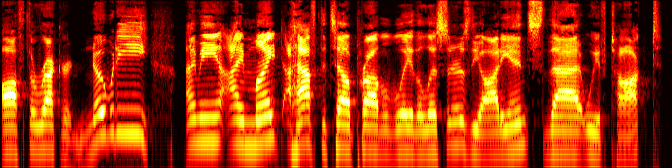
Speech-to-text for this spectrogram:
off the record. Nobody, I mean, I might have to tell probably the listeners, the audience, that we've talked.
